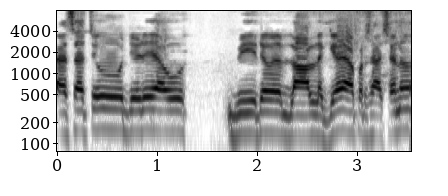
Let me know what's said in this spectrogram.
ਐਸਐਚਓ ਜਿਹੜੇ ਆ ਉਹ ਵੀਰ ਨਾਲ ਲੱਗਿਆ ਆ ਪ੍ਰਸ਼ਾਸਨ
